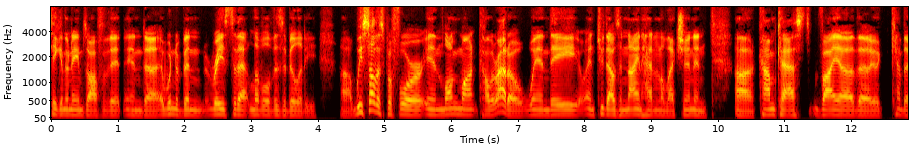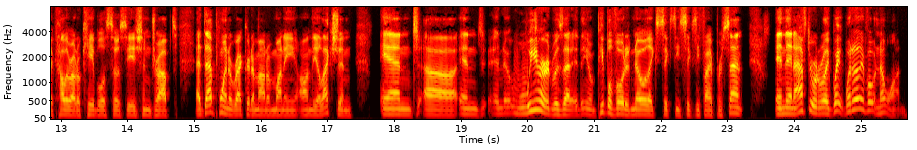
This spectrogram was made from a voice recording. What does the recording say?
taking their names off of it, and uh, it wouldn't have been raised to that level of visibility. Uh, we saw this before in Longmont, Colorado, when they in 2009 had an election, and uh, Comcast via the the Colorado Cable Association dropped at that point a record amount of money on the election and uh and and we heard was that you know people voted no like 60 65% and then afterward we're like wait what did i vote no on?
